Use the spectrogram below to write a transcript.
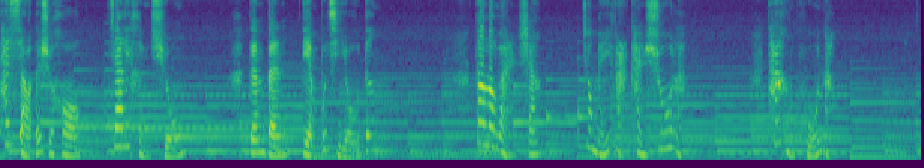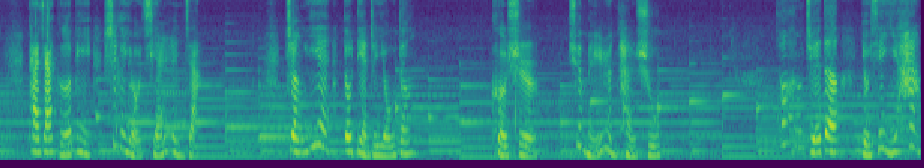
他小的时候家里很穷。根本点不起油灯，到了晚上就没法看书了。他很苦恼。他家隔壁是个有钱人家，整夜都点着油灯，可是却没人看书。匡衡觉得有些遗憾。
